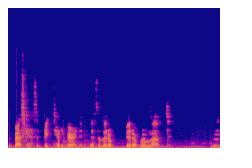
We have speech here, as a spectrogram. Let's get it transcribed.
The basket has a big teddy bear in it. There's a little bit of room left. Hmm.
